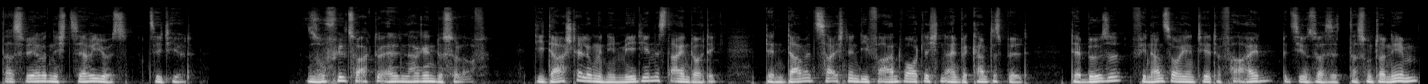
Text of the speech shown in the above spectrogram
Das wäre nicht seriös, zitiert. So viel zur aktuellen Lage in Düsseldorf. Die Darstellung in den Medien ist eindeutig, denn damit zeichnen die Verantwortlichen ein bekanntes Bild. Der böse, finanzorientierte Verein bzw. das Unternehmen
